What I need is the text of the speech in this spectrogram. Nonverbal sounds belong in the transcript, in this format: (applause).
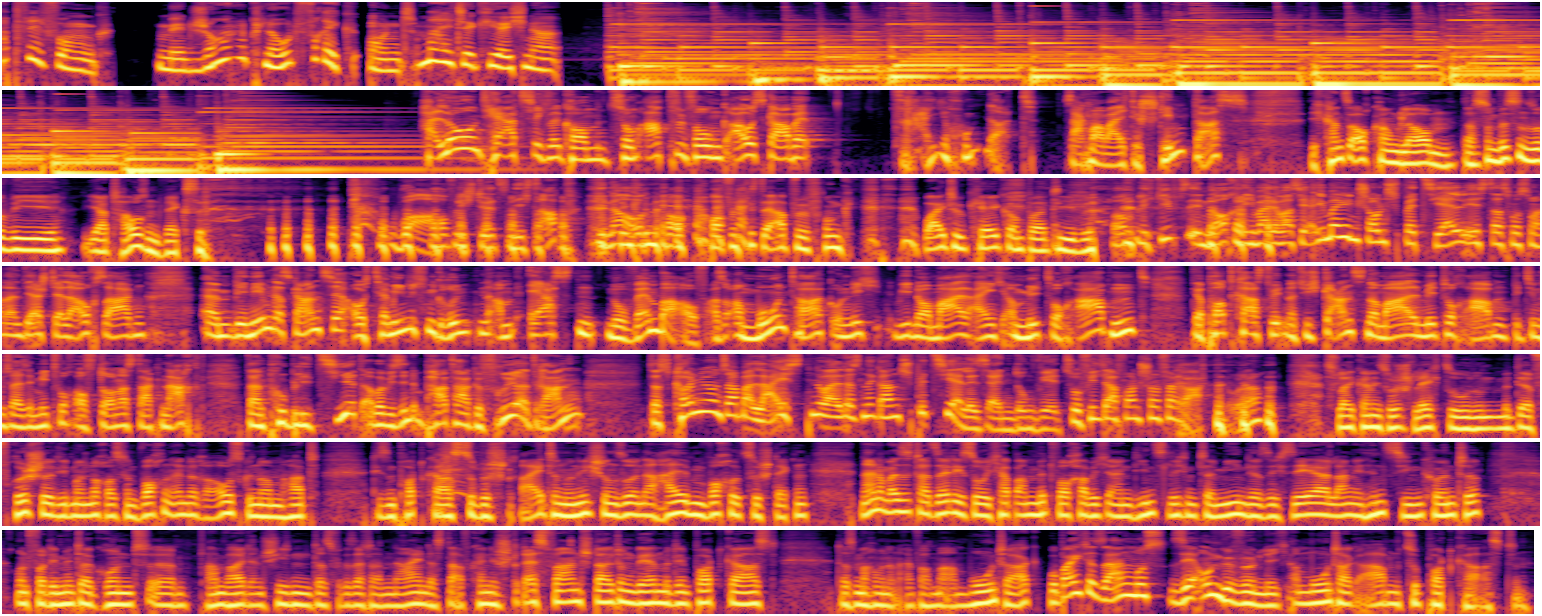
Apfelfunk mit Jean-Claude Frick und Malte Kirchner. Hallo und herzlich willkommen zum Apfelfunk Ausgabe 300. Sag mal, Malte, stimmt das? Ich kann es auch kaum glauben. Das ist so ein bisschen so wie Jahrtausendwechsel. (laughs) Wow, hoffentlich stürzt nichts ab. Genau. (laughs) genau. Hoffentlich ist der Apfelfunk Y2K-kompatibel. hoffentlich gibt es ihn noch. Ich meine, was ja immerhin schon speziell ist, das muss man an der Stelle auch sagen. Ähm, wir nehmen das Ganze aus terminlichen Gründen am 1. November auf, also am Montag und nicht wie normal eigentlich am Mittwochabend. Der Podcast wird natürlich ganz normal Mittwochabend bzw. Mittwoch auf Donnerstagnacht dann publiziert, aber wir sind ein paar Tage früher dran. Das können wir uns aber leisten, weil das eine ganz spezielle Sendung wird. So viel darf man schon verraten, oder? (laughs) ist vielleicht gar nicht so schlecht, so mit der Frische, die man noch aus dem Wochenende rausgenommen hat, diesen Podcast zu bestreiten und nicht schon so in einer halben Woche zu stecken. Nein, aber es ist tatsächlich so, ich habe am Mittwoch habe ich einen dienstlichen Termin, der sich sehr lange hinziehen könnte. Und vor dem Hintergrund äh, haben wir halt entschieden, dass wir gesagt haben, nein, das darf keine Stressveranstaltung werden mit dem Podcast. Das machen wir dann einfach mal am Montag. Wobei ich da sagen muss, sehr ungewöhnlich, am Montagabend zu podcasten.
